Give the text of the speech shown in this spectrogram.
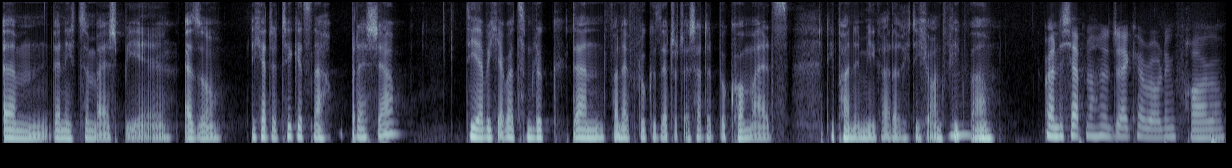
Ähm, wenn ich zum Beispiel, also ich hatte Tickets nach Brescia die habe ich aber zum Glück dann von der Fluggesellschaft erstattet bekommen, als die Pandemie gerade richtig on fleek mhm. war. Und ich habe noch eine J.K. Rowling-Frage.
